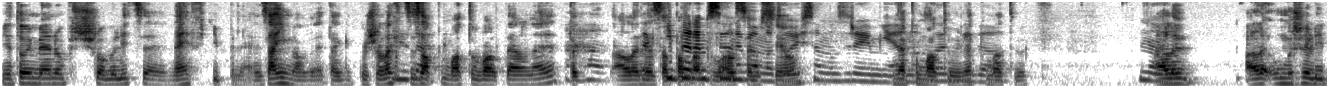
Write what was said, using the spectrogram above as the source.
mně to jméno přišlo velice nevtipné, zajímavé, tak jakože lehce tak. zapamatovatelné, tak, Aha, ale tak nezapamatoval jsem si ho. samozřejmě. Nepamatuju, nepamatuju. No. Ale, ale umřeli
